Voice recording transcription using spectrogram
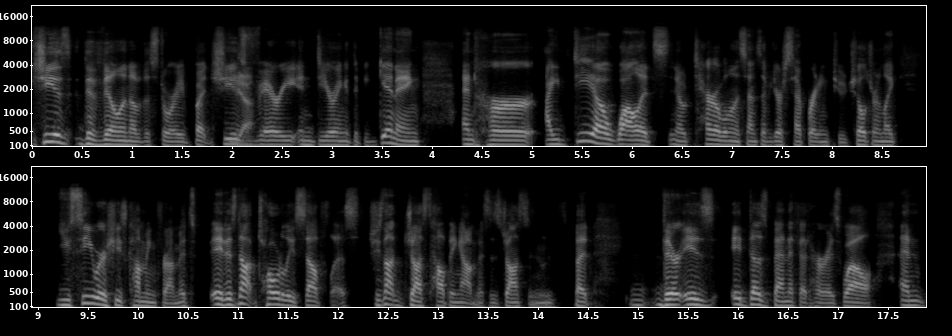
she is the villain of the story, but she is Yeah. very endearing at the beginning. And her idea, while it's you know terrible in the sense of you're separating two children, like you see where she's coming from. It's it is not totally selfless. She's not just helping out Mrs. Johnson, but there is it does benefit her as well. And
